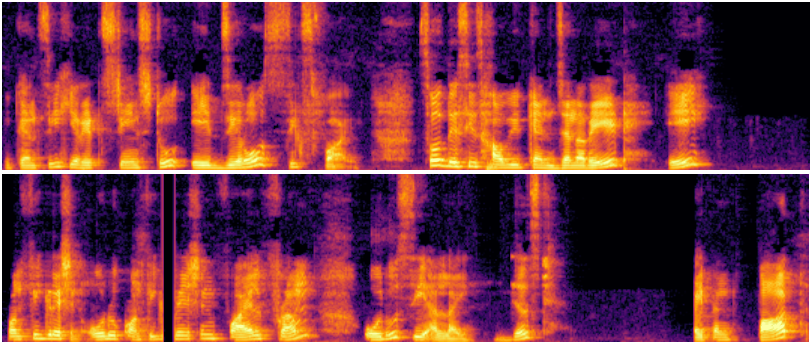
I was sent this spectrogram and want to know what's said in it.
you can see here it's changed to 8065 so this is how you can generate a configuration odoo configuration file from odoo cli just python path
